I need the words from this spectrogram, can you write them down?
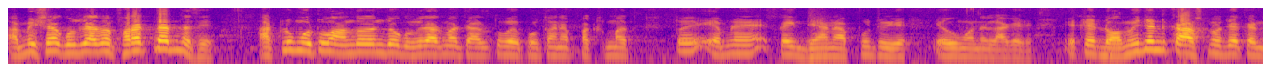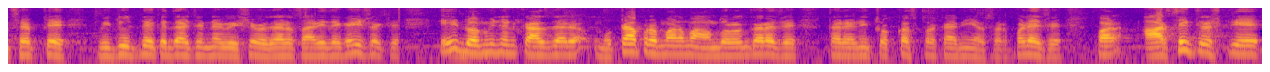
અમિત શાહ ગુજરાતમાં ફરકતા જ નથી. આટલું મોટું આંદોલન જો ગુજરાતમાં ચાલતું હોય પોતાના પક્ષમાં, તો એમણે કંઈક ધ્યાન આપવું જોઈએ એવું મને લાગે છે. એટલે ડોમિનન્ટ કાસ્ટનો જે કન્સેપ્ટ છે, વિદ્યુતભાઈ કદાચ એના વિશે વધારે સારી રીતે કહી શકશે. એ ડોમિનન્ટ કાસ્ટ જ્યારે મોટા પ્રમાણમાં આંદોલન કરે છે, ત્યારે એની ચોક્કસ પ્રકારની અસર પડે છે. પણ આર્થિક દ્રષ્ટિએ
